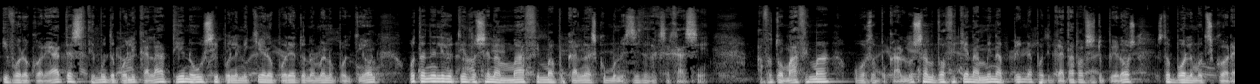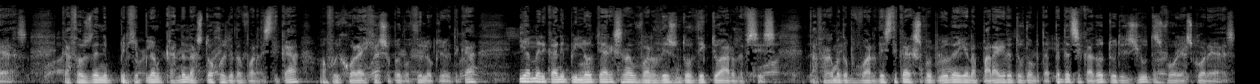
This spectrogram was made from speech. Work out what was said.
Οι Βορειοκορεάτες θυμούνται πολύ καλά τι εννοούσε η πολεμική αεροπορία των ΗΠΑ όταν έλεγε ότι έδωσε ένα μάθημα που κανένας κομμουνιστής δεν θα ξεχάσει. Αυτό το μάθημα, όπως το αποκαλούσαν, δόθηκε ένα μήνα πριν από την κατάπαυση του πυρός στον πόλεμο της Κορέας. Καθώς δεν υπήρχε πλέον κανένα στόχος για τα βομβαρδιστικά, αφού η χώρα είχε ισοπεδωθεί ολοκληρωτικά, οι Αμερικανοί πιλότοι άρχισαν να βομβαρδίζουν το δίκτυο άρδευσης. Τα φράγματα που βομβαρδίστηκαν χρησιμοποιούνταν για να παράγεται το 75% του ρυζιού της Βόρειας Κορέας.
